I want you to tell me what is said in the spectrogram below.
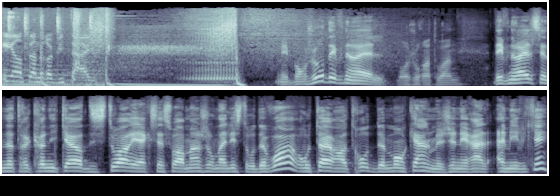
et Antoine Robitaille. Mais bonjour Dave Noël. Bonjour Antoine. Dave Noël, c'est notre chroniqueur d'histoire et accessoirement journaliste au devoir, auteur entre autres de Mon calme général américain.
